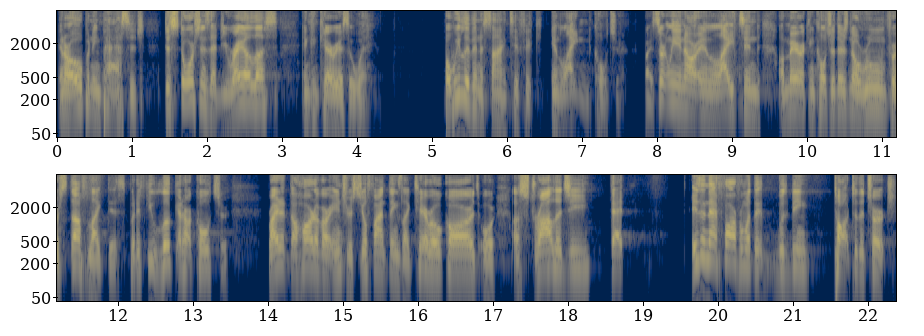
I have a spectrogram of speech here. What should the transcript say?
in our opening passage distortions that derail us and can carry us away. But we live in a scientific, enlightened culture, right? Certainly in our enlightened American culture, there's no room for stuff like this. But if you look at our culture, right at the heart of our interests, you'll find things like tarot cards or astrology that isn't that far from what was being taught to the church.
